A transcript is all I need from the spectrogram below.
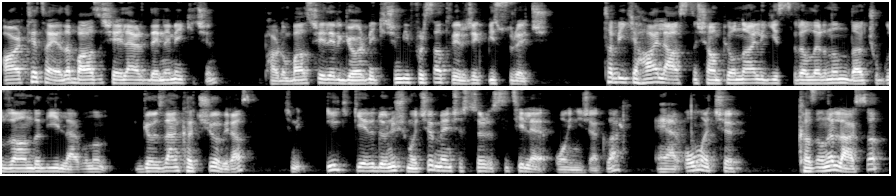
Arteta'ya da bazı şeyler denemek için pardon bazı şeyleri görmek için bir fırsat verecek bir süreç. Tabii ki hala aslında Şampiyonlar Ligi sıralarının da çok uzağında değiller. Bunun gözden kaçıyor biraz. Şimdi ilk geri dönüş maçı Manchester City ile oynayacaklar. Eğer o maçı kazanırlarsa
